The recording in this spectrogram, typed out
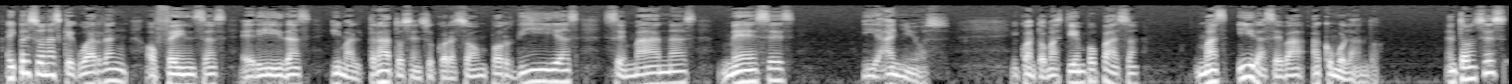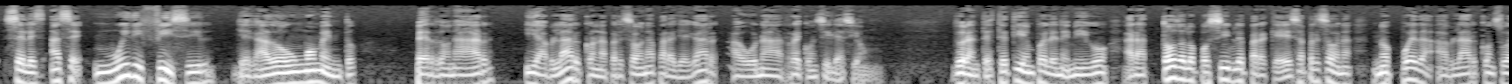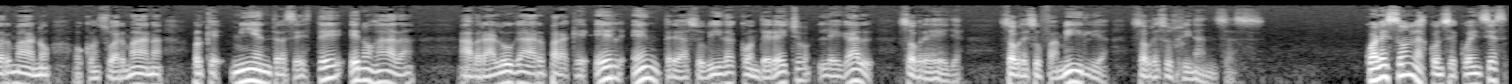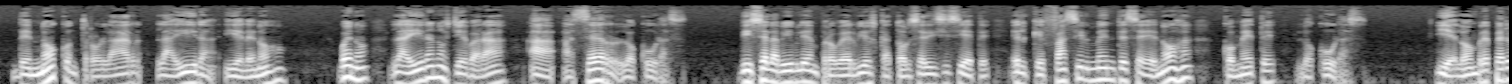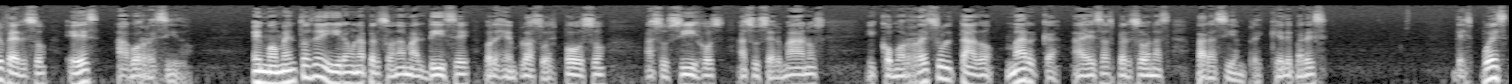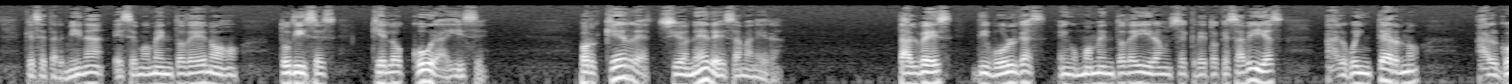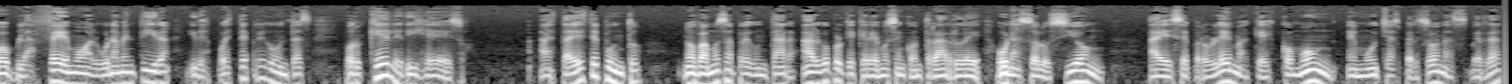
Hay personas que guardan ofensas, heridas y maltratos en su corazón por días, semanas, meses y años. Y cuanto más tiempo pasa, más ira se va acumulando. Entonces se les hace muy difícil, llegado un momento, perdonar y hablar con la persona para llegar a una reconciliación. Durante este tiempo el enemigo hará todo lo posible para que esa persona no pueda hablar con su hermano o con su hermana, porque mientras esté enojada, habrá lugar para que él entre a su vida con derecho legal sobre ella, sobre su familia, sobre sus finanzas. ¿Cuáles son las consecuencias de no controlar la ira y el enojo? Bueno, la ira nos llevará a hacer locuras. Dice la Biblia en Proverbios 14, 17, el que fácilmente se enoja comete locuras, y el hombre perverso es aborrecido. En momentos de ira una persona maldice, por ejemplo, a su esposo, a sus hijos, a sus hermanos, y como resultado marca a esas personas para siempre. ¿Qué le parece? Después que se termina ese momento de enojo, tú dices, qué locura hice, ¿Por qué reaccioné de esa manera? Tal vez divulgas en un momento de ira un secreto que sabías, algo interno, algo blasfemo, alguna mentira, y después te preguntas, ¿por qué le dije eso? Hasta este punto nos vamos a preguntar algo porque queremos encontrarle una solución a ese problema que es común en muchas personas, ¿verdad?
